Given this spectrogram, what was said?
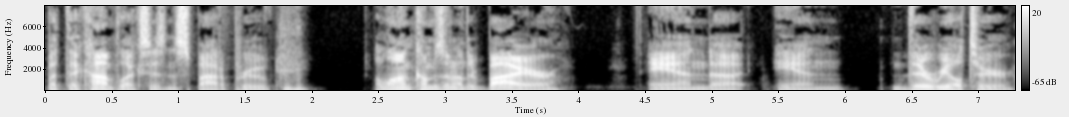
but the complex isn't spot approved, mm-hmm. Along comes another buyer, and uh, and their realtor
